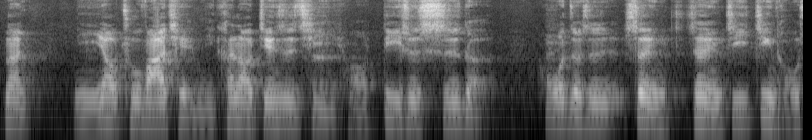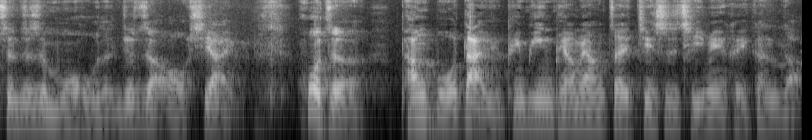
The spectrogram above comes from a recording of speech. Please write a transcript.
那你要出发前，你看到监视器，哦，地是湿的，或者是摄影摄影机镜头甚至是模糊的，你就知道哦下雨，或者磅礴大雨，乒乒乓乓在监视器里面也可以看得到。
